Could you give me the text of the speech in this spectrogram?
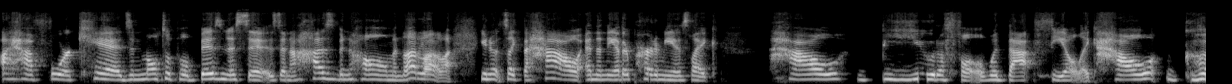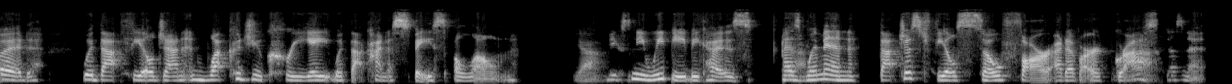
I have four kids and multiple businesses and a husband home and blah, blah, blah. You know, it's like the how. And then the other part of me is like, how beautiful would that feel? Like, how good would that feel, Jen? And what could you create with that kind of space alone? Yeah. Makes me weepy because yeah. as women, that just feels so far out of our grasp, yeah. doesn't it?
